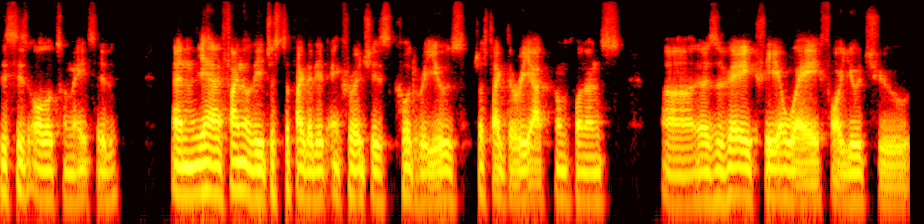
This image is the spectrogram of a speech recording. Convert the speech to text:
This is all automated. And yeah, finally, just the fact that it encourages code reuse, just like the React components. Uh, there's a very clear way for you to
